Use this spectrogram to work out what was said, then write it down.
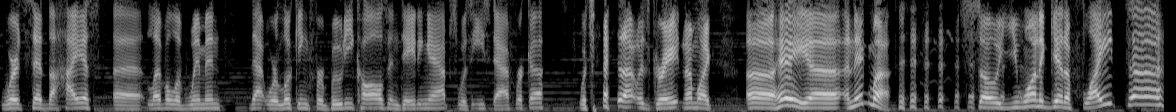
where it said the highest uh, level of women that were looking for booty calls in dating apps was East Africa, which I thought was great. And I'm like, uh, hey, uh, Enigma. so you want to get a flight? Uh,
